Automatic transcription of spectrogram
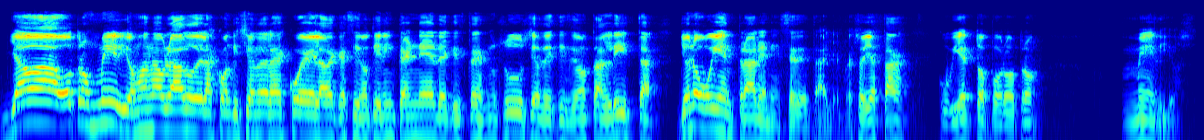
Ya otros medios han hablado de las condiciones de las escuelas, de que si no tiene internet, de que están sucias, de que si no están listas. Yo no voy a entrar en ese detalle, eso ya está cubierto por otros medios.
